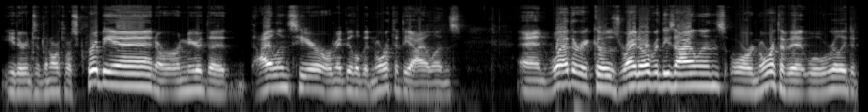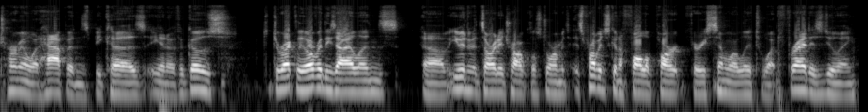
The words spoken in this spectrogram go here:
either into the Northwest Caribbean or, or near the islands here, or maybe a little bit north of the islands. And whether it goes right over these islands or north of it will really determine what happens because, you know, if it goes directly over these islands, uh, even if it's already a tropical storm, it's, it's probably just going to fall apart very similarly to what Fred is doing.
